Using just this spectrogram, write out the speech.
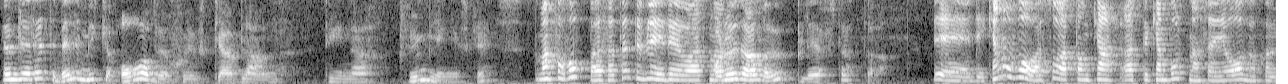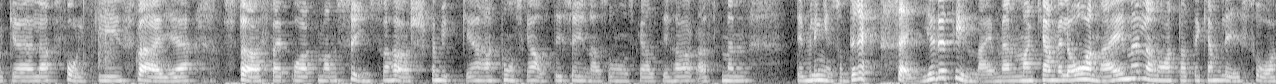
Men blir det inte väldigt mycket avundsjuka bland dina umgängeskrets? Man får hoppas att det inte blir det och att man... Har du inte aldrig upplevt detta? Eh, det kan nog vara så att, de kan, att det kan bottna sig i avundsjuka eller att folk i Sverige stör sig på att man syns och hörs för mycket. Att hon ska alltid synas och hon ska alltid höras. Men det är väl ingen som direkt säger det till mig men man kan väl ana emellanåt att det kan bli så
